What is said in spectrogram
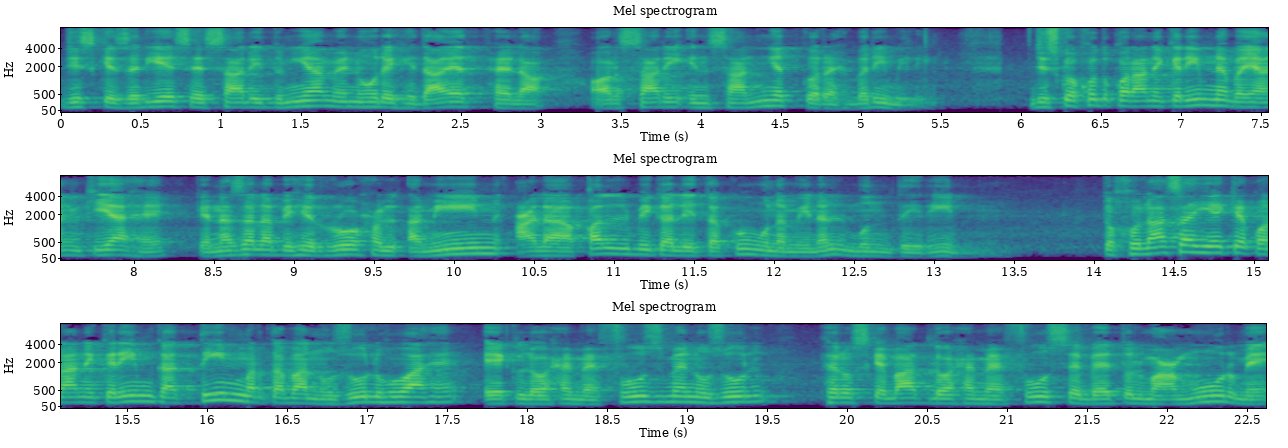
جس کے ذریعے سے ساری دنیا میں نور ہدایت پھیلا اور ساری انسانیت کو رہبری ملی۔ جس کو خود قرآن کریم نے بیان کیا ہے کہ نزل به الروح الامین علی قلبک لتکون من المنذرین۔ تو خلاصہ یہ کہ قرآن کریم کا تین مرتبہ نزول ہوا ہے، ایک لوح محفوظ میں نزول، پھر اس کے بعد لوح محفوظ سے بیت المعمور میں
